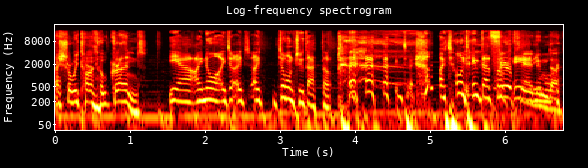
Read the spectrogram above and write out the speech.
and sure, we turned out grand. Yeah, I know. I, do, I, I don't do that though. I don't think that's Fair okay play, anymore. Linda.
